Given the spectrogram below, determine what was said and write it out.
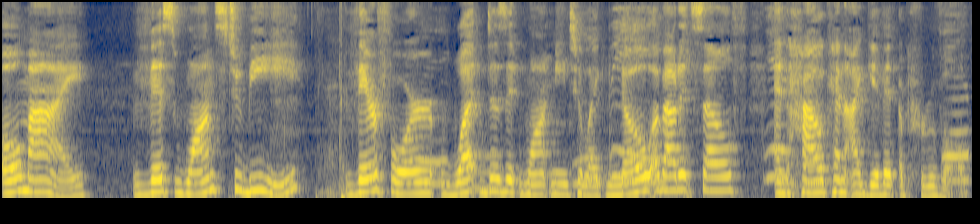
oh my, this wants to be. Therefore, what does it want me to like know about itself? And how can I give it approval?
